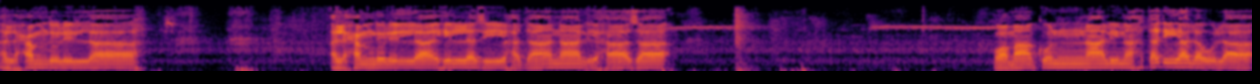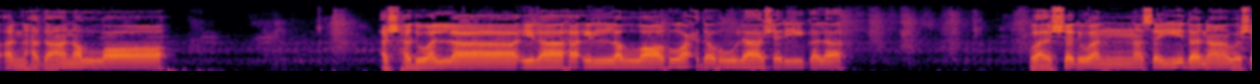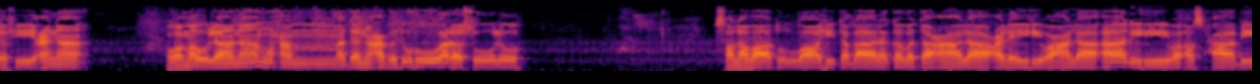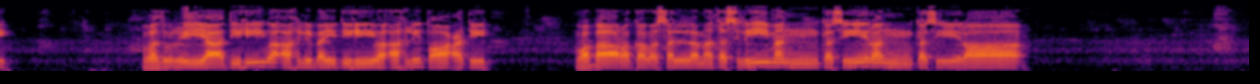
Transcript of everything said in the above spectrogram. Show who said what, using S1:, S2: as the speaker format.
S1: الحمد لله الحمد لله الذي هدانا لهذا. وما كنا لنهتدي لولا أن هدانا الله. أشهد أن لا إله إلا الله وحده لا شريك له. وأشهد أن سيدنا وشفيعنا ومولانا محمدا عبده ورسوله. صلوات الله تبارك وتعالى عليه وعلى آله وأصحابه وذرياته وأهل بيته وأهل طاعته وبارك وسلم تسليما كثيرا كثيرا.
